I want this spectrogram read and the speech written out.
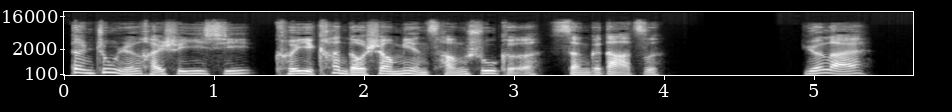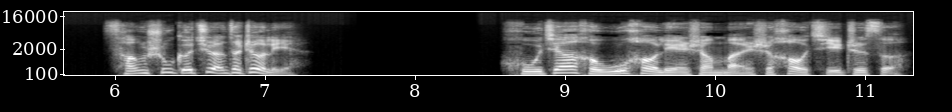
但众人还是依稀可以看到上面“藏书阁”三个大字。原来。藏书阁居然在这里！虎家和吴昊脸上满是好奇之色。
